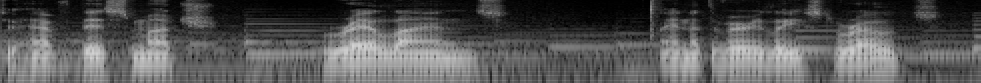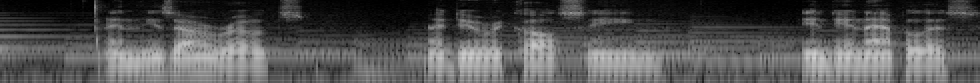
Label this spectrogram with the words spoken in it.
to have this much rail lines and at the very least roads. And these are roads. I do recall seeing Indianapolis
